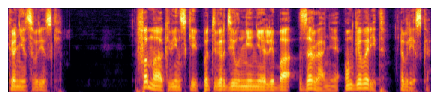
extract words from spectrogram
Конец врезки. Фома Аквинский подтвердил мнение Леба заранее. Он говорит, врезка,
